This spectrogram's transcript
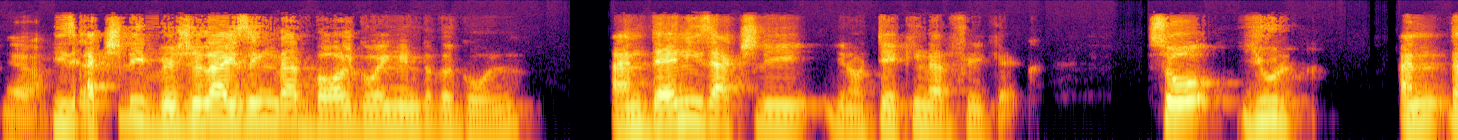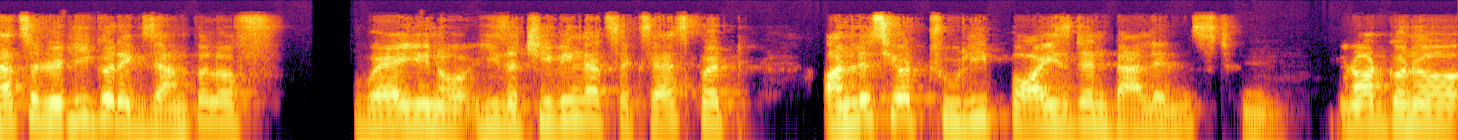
Yeah. He's actually visualizing that ball going into the goal. And then he's actually you know taking that free kick. So you and that's a really good example of where you know he's achieving that success. But unless you're truly poised and balanced mm. you're not going to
